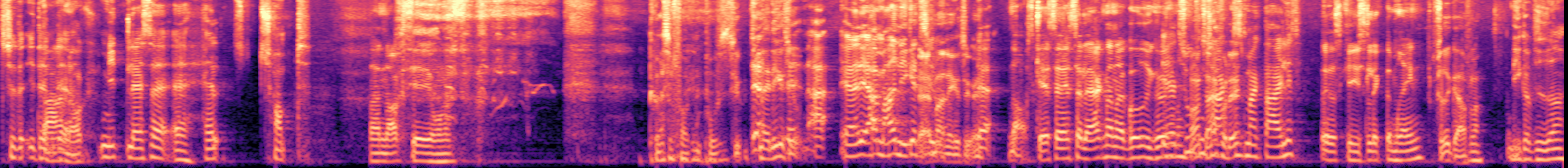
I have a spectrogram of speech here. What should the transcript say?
til det, i den Der er der. nok. Mit glas er, er halvt tomt. der er nok, siger Jonas. Du er så fucking positiv. Nej, negativ. Nej, ja, jeg er meget negativ. Ja, meget negativ, ja. Ja, Nå, skal jeg tage tallerkenerne og gå ud i ja køkkenet? tusind Åh, tak tak. for Det det. smagte dejligt. Eller skal I slægge dem rene? Fede gafler. Vi går videre.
